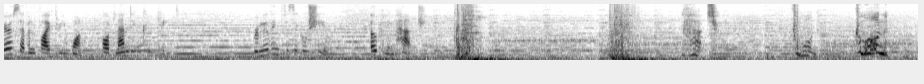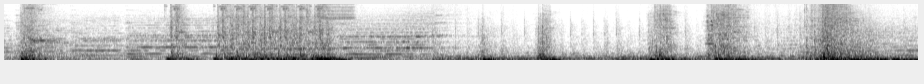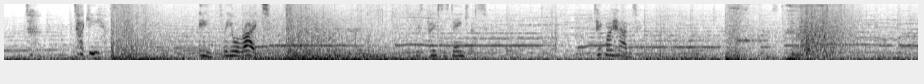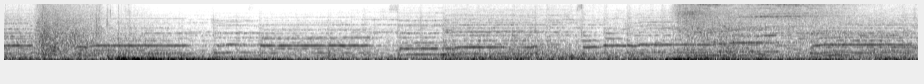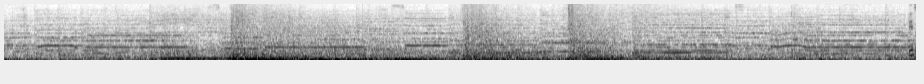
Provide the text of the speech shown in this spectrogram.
Zero seven five three one. Pod landing complete. Removing physical shield. Opening hatch. The hatch. Come on. Come on! Tachy? Eve, are you alright? This place is dangerous. Take my hand.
